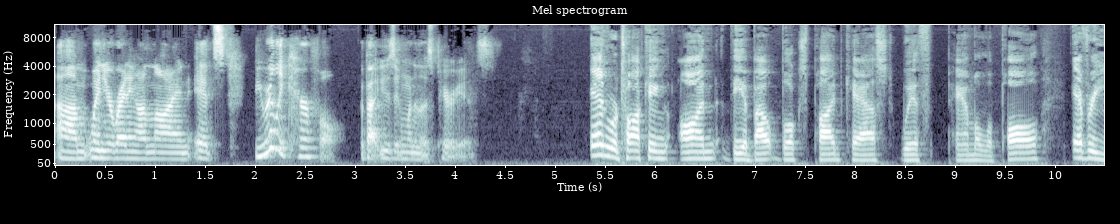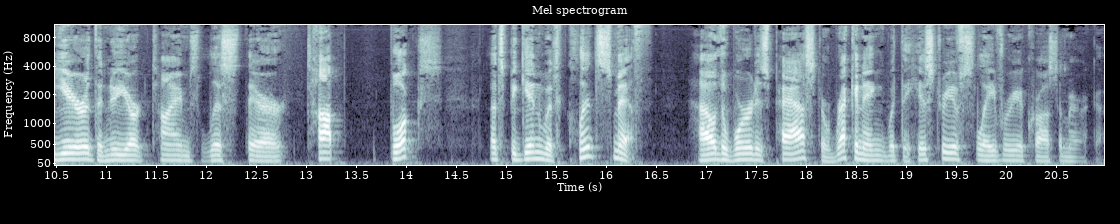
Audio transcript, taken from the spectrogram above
um, when you're writing online. It's be really careful about using one of those periods. And we're talking on the about books podcast with pamela paul Every year, the New York Times lists their top books. Let's begin with Clint Smith How the Word is Passed, a reckoning with the history of slavery across America.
